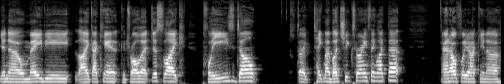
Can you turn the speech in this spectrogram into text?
you know, maybe like I can't control that. Just like please don't like take my butt cheeks or anything like that. And hopefully I can uh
